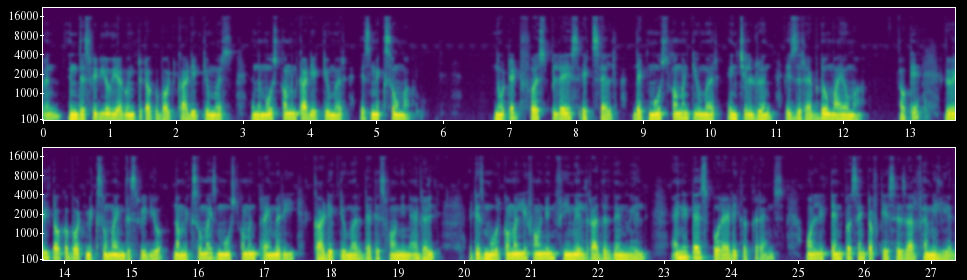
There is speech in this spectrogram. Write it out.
everyone, in this video we are going to talk about cardiac tumors and the most common cardiac tumor is myxoma. Note at first place itself that most common tumor in children is rhabdomyoma. Okay, we will talk about myxoma in this video. Now myxoma is most common primary cardiac tumor that is found in adult. It is more commonly found in female rather than male and it has sporadic occurrence. Only 10% of cases are familial.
